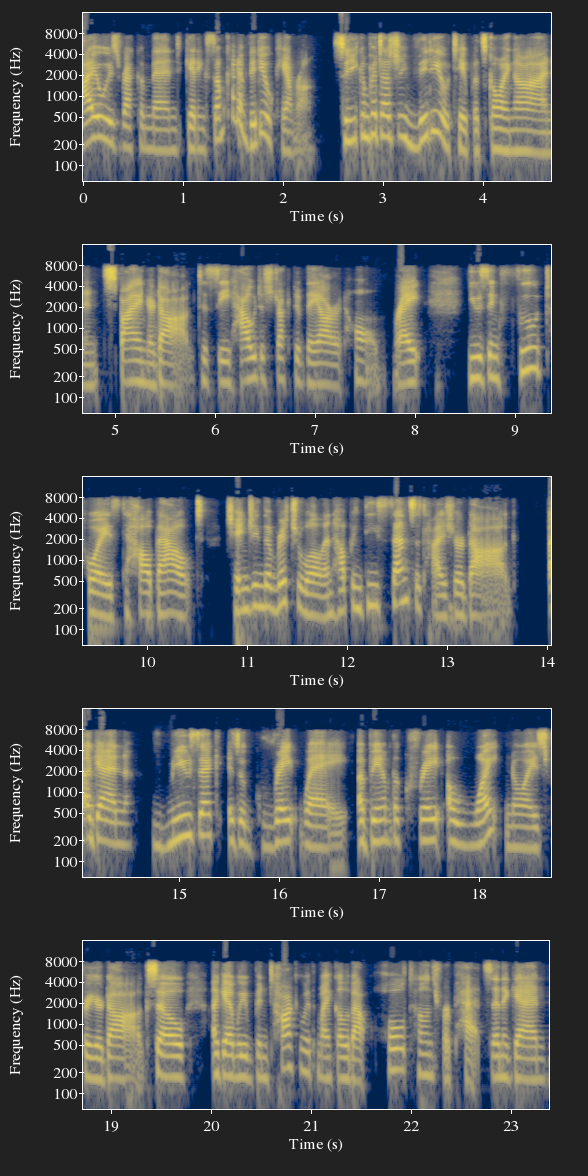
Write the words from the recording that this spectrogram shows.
I always recommend getting some kind of video camera so you can potentially videotape what's going on and spy on your dog to see how destructive they are at home, right? Using food toys to help out, changing the ritual and helping desensitize your dog again, music is a great way of being able to create a white noise for your dog. So, again, we've been talking with Michael about whole tones for pets. And again,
